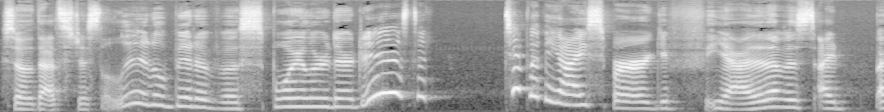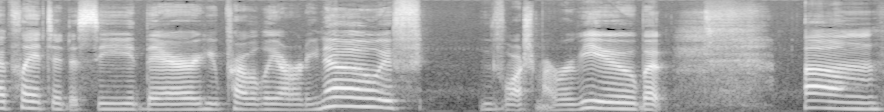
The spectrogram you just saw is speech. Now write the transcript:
So that's just a little bit of a spoiler there, just the tip of the iceberg. If yeah, that was I I planted a seed there. You probably already know if you've watched my review, but um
